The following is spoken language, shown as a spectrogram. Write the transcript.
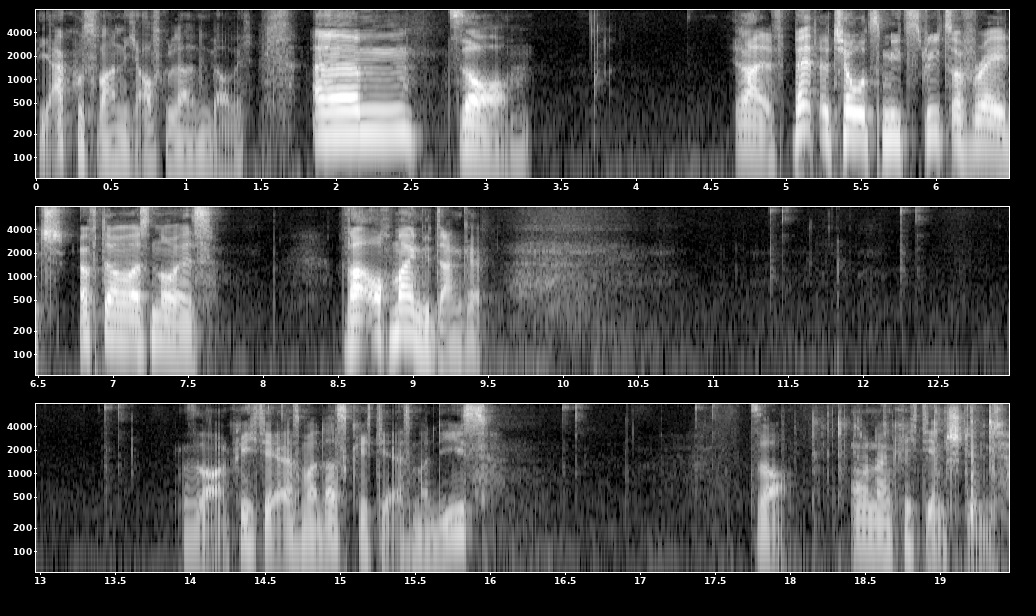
Die Akkus waren nicht aufgeladen, glaube ich. Ähm, so. Ralf, Battletoads meets Streets of Rage. Öfter mal was Neues. War auch mein Gedanke. So, kriegt ihr erstmal das, kriegt ihr erstmal dies. So, und dann kriegt ihr einen Stint.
